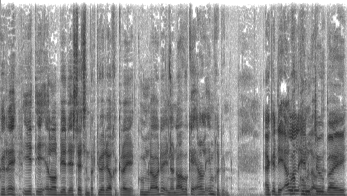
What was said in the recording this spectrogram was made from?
korrek. Jy het die LLB destyds in Pretoria gekry cum laude en dan nou ook 'n LLM gedoen. Ek het die LLM toe by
